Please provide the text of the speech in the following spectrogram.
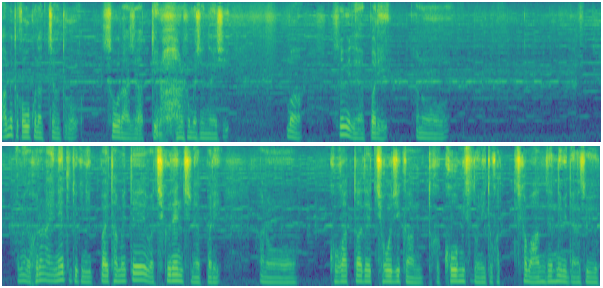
雨とか多くなっちゃうとソーラーじゃっていうのはあるかもしれないしまあそういう意味ではやっぱりあの雨が降らないねって時にいっぱい貯めては蓄電池のやっぱりあの小型で長時間とか高密度にとかしかも安全でみたいなそういう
